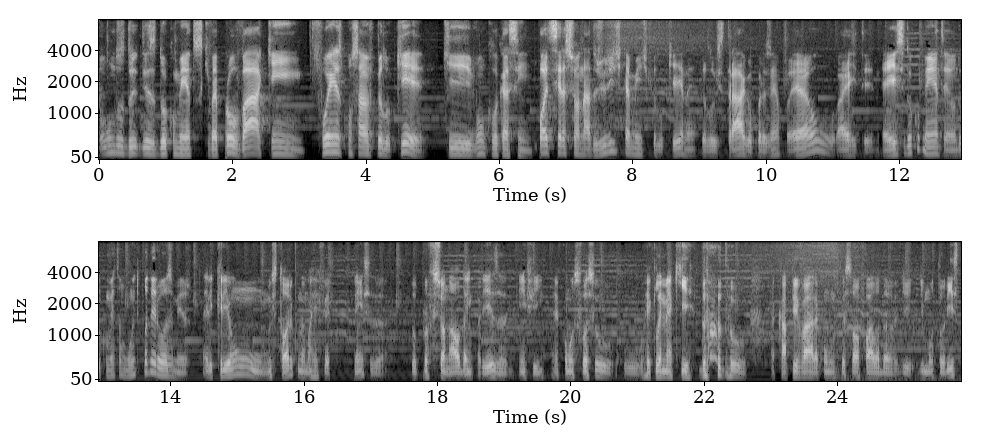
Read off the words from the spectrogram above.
um dos, documentos que vai provar quem foi responsável pelo quê, que, vamos colocar assim, pode ser acionado juridicamente pelo quê, né? Pelo estrago, por exemplo, é o ART. É esse documento, é um documento muito poderoso mesmo. Ele cria um histórico, né, uma referência do profissional da empresa, enfim, é como se fosse o, o reclame aqui do, do a capivara, como o pessoal fala do, de, de, motorista,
